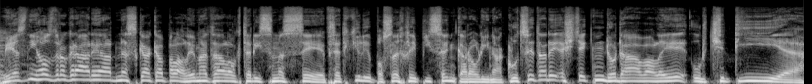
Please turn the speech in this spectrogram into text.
Hvězdný host Rock Rádia, dneska kapela Limetal, o který jsme si před chvílí poslechli píseň Karolína. Kluci tady ještě k ní dodávali určitý eh,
